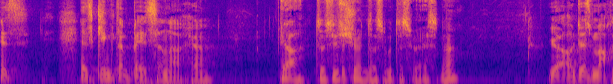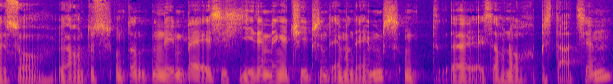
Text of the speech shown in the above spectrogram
es, es klingt dann besser nachher. Ja, das ist schön, dass man das weiß. Ne? Ja, und das mache ich so. Ja, und das und dann nebenbei esse ich jede Menge Chips und M&M's und äh, esse auch noch Pistazien.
